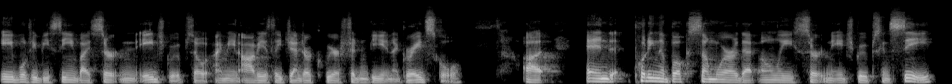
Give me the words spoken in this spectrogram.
able to be seen by certain age groups. So, I mean, obviously, gender queer shouldn't be in a grade school. Uh, and putting the book somewhere that only certain age groups can see.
